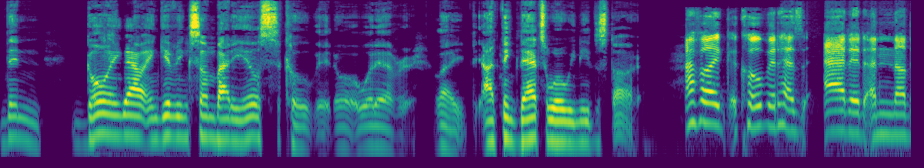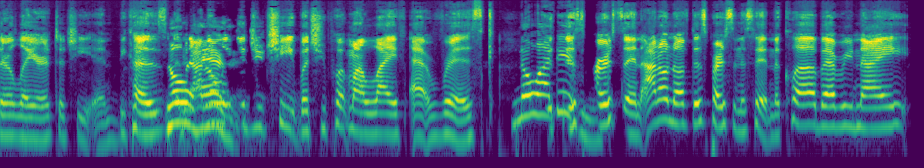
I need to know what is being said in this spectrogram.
then going out and giving somebody else COVID or whatever. Like I think that's where we need to start. I feel like COVID has added another layer to cheating because No, not only did you cheat, but you put my life at risk. No, I with this person. I don't know if this person is hitting the club every night,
